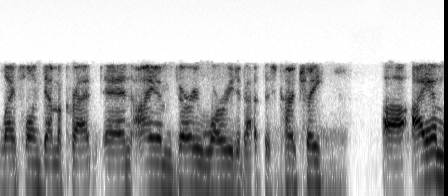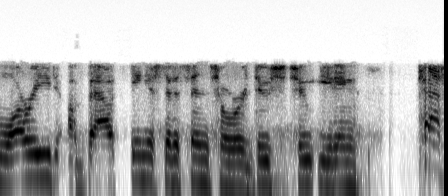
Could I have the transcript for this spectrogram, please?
lifelong Democrat, and I am very worried about this country. Uh, I am worried about senior citizens who are reduced to eating cat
